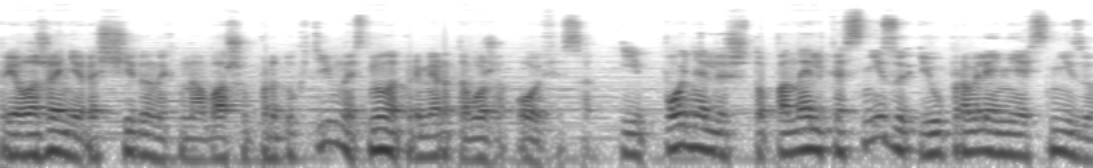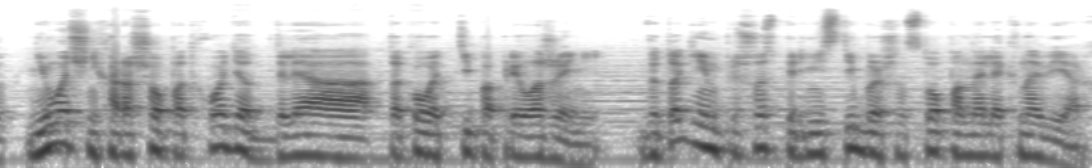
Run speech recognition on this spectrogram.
приложений, рассчитанных на вашу продуктивность, ну, например, того же офиса. И поняли, что панелька снизу и управление снизу не очень хорошо подходят для такого типа приложений. В итоге им пришлось перенести большинство панелек наверх,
